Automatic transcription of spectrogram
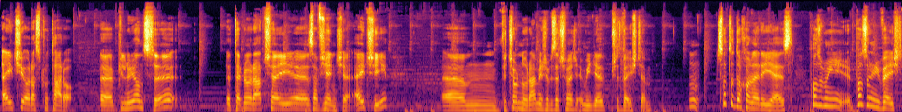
Eichi oraz Kotaro. E, pilnujący tego raczej e, zawzięcie. Eichi em, wyciągnął ramię, żeby zatrzymać Emilię przed wejściem. Mm, Co to do cholery jest? Pozwól mi, pozwól mi wejść.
